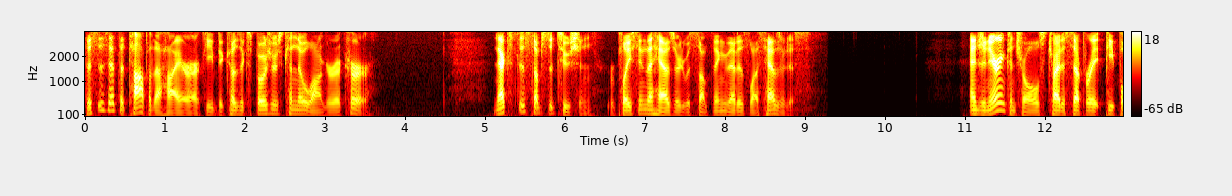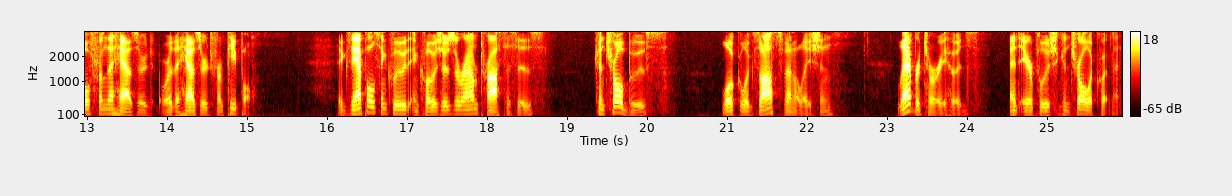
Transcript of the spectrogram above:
This is at the top of the hierarchy because exposures can no longer occur. Next is substitution, replacing the hazard with something that is less hazardous. Engineering controls try to separate people from the hazard or the hazard from people. Examples include enclosures around processes, control booths, local exhaust ventilation, laboratory hoods, and air pollution control equipment.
